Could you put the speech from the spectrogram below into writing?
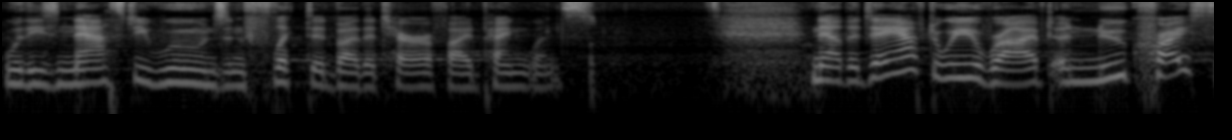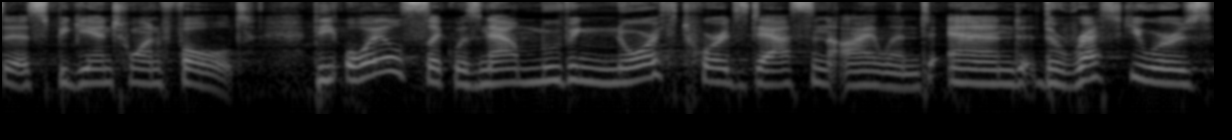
with these nasty wounds inflicted by the terrified penguins. Now, the day after we arrived, a new crisis began to unfold. The oil slick was now moving north towards Dassen Island, and the rescuers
